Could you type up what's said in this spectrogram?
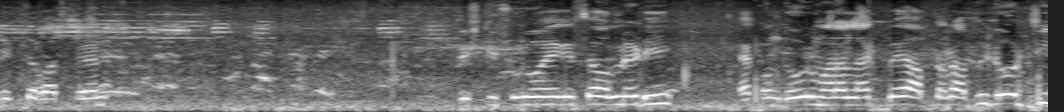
দেখতে পাচ্ছেন। বৃষ্টি শুরু হয়ে গেছে অলরেডি এখন দৌড় মারা লাগবে। আপনারা ভিডিওটি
